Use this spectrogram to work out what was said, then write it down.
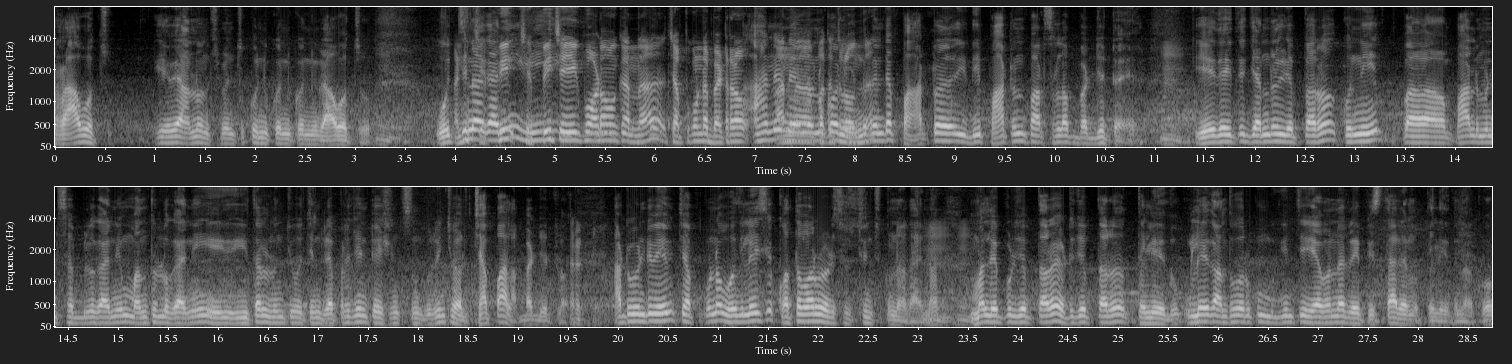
రావచ్చు. ఏవే అనౌన్స్మెంట్స్ కొన్ని కొన్ని కొన్ని రావచ్చు. వచ్చినా కానీ చెప్పి చేయకపోవడం కన్నా చెప్పకుండా బెటర్ అని నేను అనుకోను. ఎందుకంటే పార్ట్ ఇది part and parcel of budget ఏదైతే జనరల్ చెప్తారో కొన్ని పార్లమెంట్ సభ్యులు కానీ మంత్రులు కానీ ఇతరుల నుంచి వచ్చిన రిప్రజెంటేషన్స్ గురించి వాళ్ళు చెప్పాలి బడ్జెట్లో అటువంటివి ఏమి చెప్పకుండా వదిలేసి కొత్త వారు సృష్టించుకున్నారు ఆయన. మళ్ళీ ఎప్పుడు చెప్తారో ఎటు చెప్తారో తెలియదు. లేదు అంతవరకు ముగించి ఏమన్నా రేపిస్తారేమో తెలియదు నాకు.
